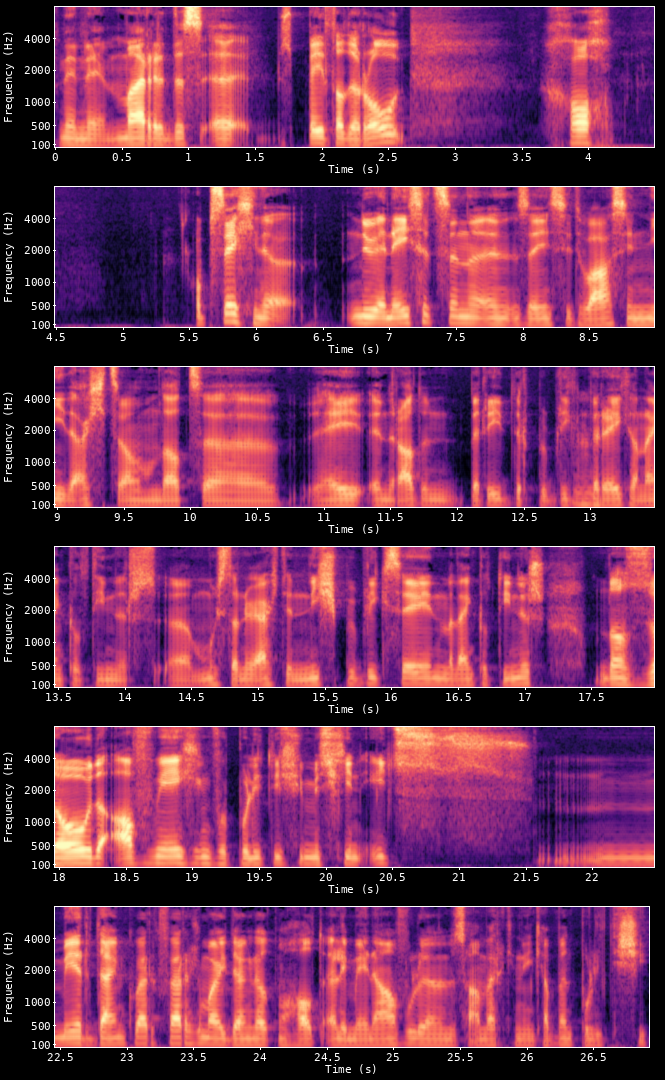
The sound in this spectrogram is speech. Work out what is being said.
nee, nee. Maar dus speelt dat een rol? Goh, op zich nu in zit zijn, zijn situatie niet echt, omdat uh, hij inderdaad een breder publiek mhm. bereikt dan enkel tieners. Uh, moest dat nu echt een niche publiek zijn met enkel tieners, dan zou de afweging voor politici misschien iets meer denkwerk vergen, maar ik denk dat het nog altijd, alleen mijn aanvoelen en de samenwerking die ik heb met politici,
